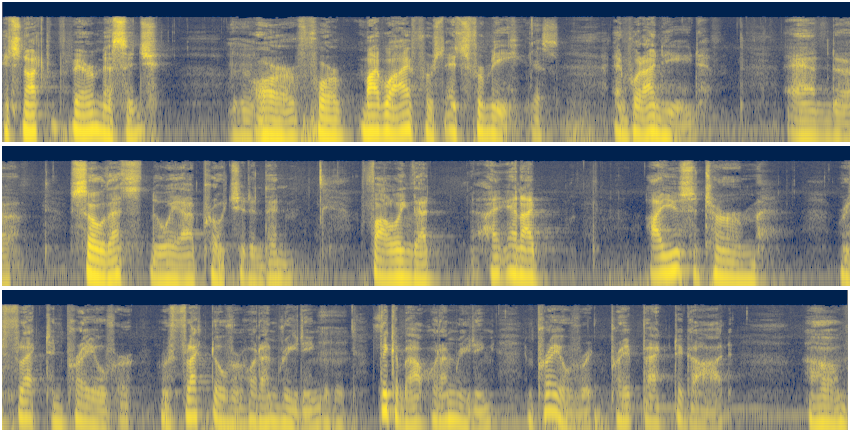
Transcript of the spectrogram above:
It's not to prepare a message Mhm. or for my wife, or it's for me Yes. and what I need. And uh, so that's the way I approach it. And then following that, I, and I, I use the term reflect and pray over. Reflect over what I'm reading, think about what I'm reading, and pray over it. Pray it back to God. Um,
